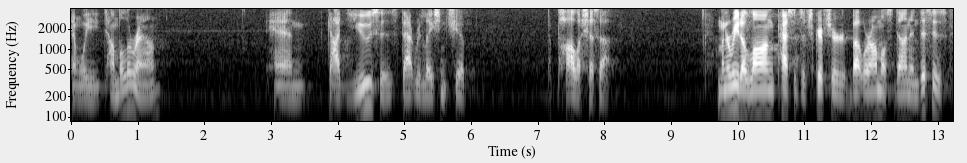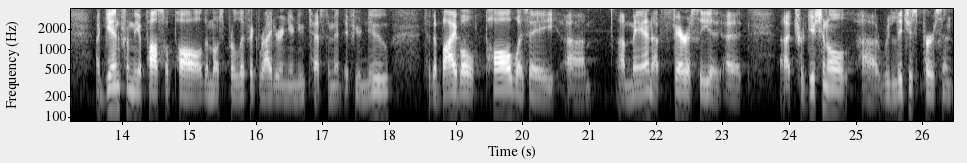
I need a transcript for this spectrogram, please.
And we tumble around, and God uses that relationship to polish us up. I'm going to read a long passage of scripture, but we're almost done. And this is, again, from the Apostle Paul, the most prolific writer in your New Testament. If you're new to the Bible, Paul was a, um, a man, a Pharisee, a, a, a traditional uh, religious person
